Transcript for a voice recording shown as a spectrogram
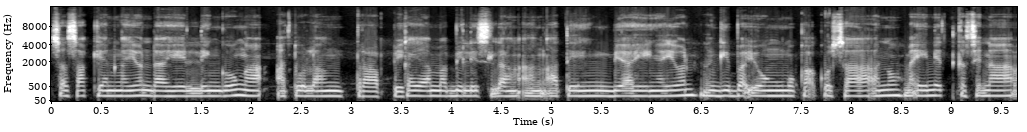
sasakyan ngayon dahil linggo nga at walang traffic. Kaya mabilis lang ang ating biyahe ngayon. Nagiba yung muka ko sa ano mainit kasi na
